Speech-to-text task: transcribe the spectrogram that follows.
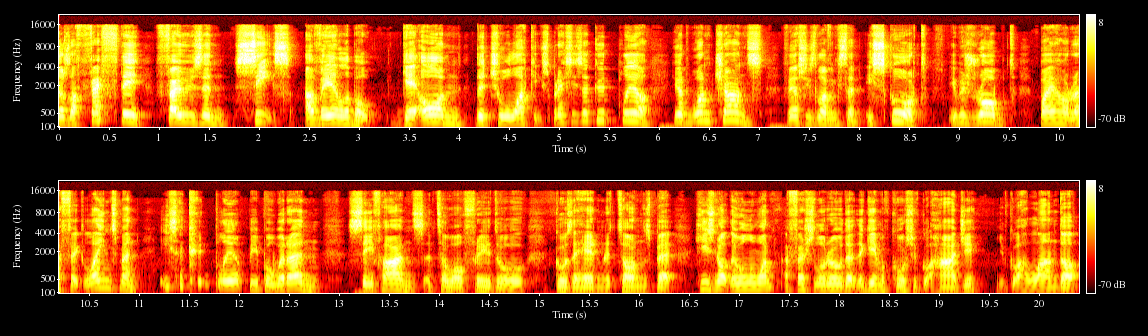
There's a 50,000 seats available. Get on the Colak Express. He's a good player. He had one chance versus Livingston. He scored. He was robbed by a horrific linesman. He's a good player, people. We're in safe hands until Alfredo goes ahead and returns. But he's not the only one officially ruled out the game. Of course, you've got Hagi, you've got Helander,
